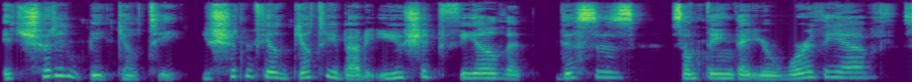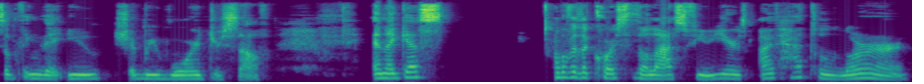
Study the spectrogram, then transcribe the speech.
it shouldn't be guilty. You shouldn't feel guilty about it. You should feel that this is something that you're worthy of, something that you should reward yourself. And I guess over the course of the last few years, I've had to learn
